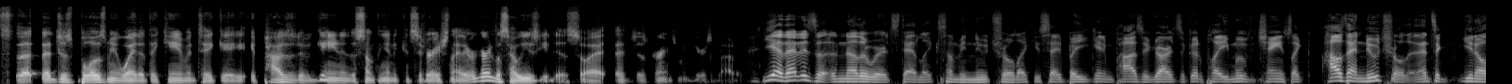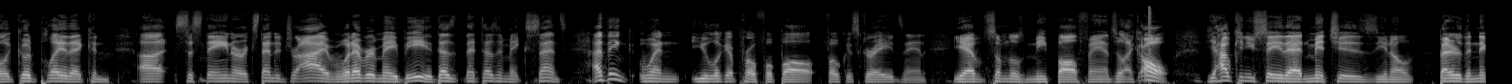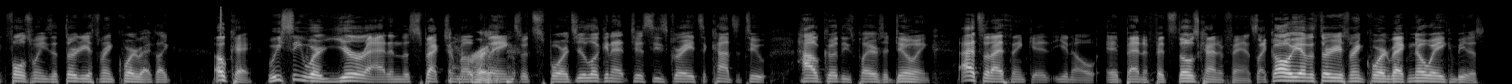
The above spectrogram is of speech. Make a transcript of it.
so that, that just blows me away that they can't even take a, a positive gain into something into consideration like that, regardless how easy it is. So I, that just grinds my gears about it. Yeah, that is a, another weird stat, like something neutral, like you said. But you're getting positive yards, a good play. You move the chains. Like how's that neutral? Then that's a you know a good play that can uh, sustain or extend a drive, or whatever it may be. It does that doesn't make sense. I think when you look at pro football focus grades and you have some of those meatball fans, are like, oh, how can you say that Mitch is you know better than Nick Foles when he's a 30th ranked quarterback. Like, okay, we see where you're at in the spectrum of right. things with sports. You're looking at just these grades to constitute how good these players are doing. That's what I think it, you know, it benefits those kind of fans. Like, oh, you have a 30th ranked quarterback, no way you can beat us.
